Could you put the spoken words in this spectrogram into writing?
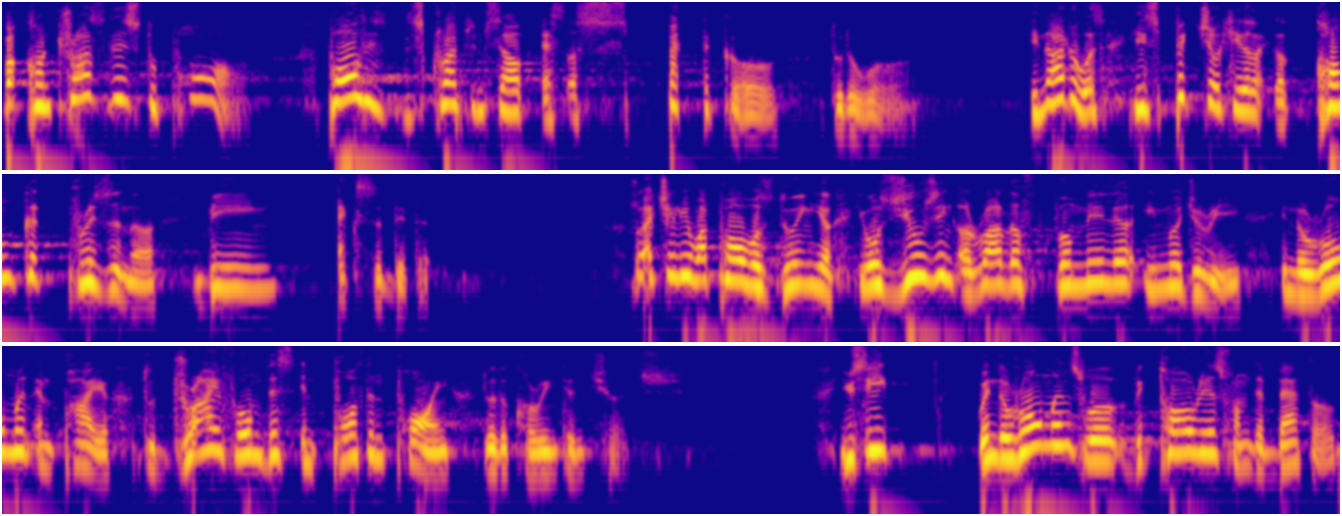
But contrast this to Paul. Paul is, describes himself as a spectacle to the world. In other words, he's pictured here like a conquered prisoner being exhibited. So, actually, what Paul was doing here, he was using a rather familiar imagery in the Roman Empire to drive home this important point to the Corinthian church. You see, when the Romans were victorious from the battle,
